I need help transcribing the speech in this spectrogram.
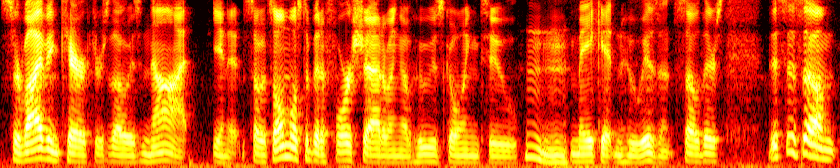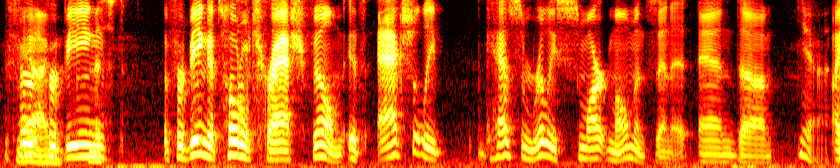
surviving characters though is not in it. So it's almost a bit of foreshadowing of who's going to Hmm. make it and who isn't. So there's this is um for Yeah, for being missed- for being a total trash film it's actually has some really smart moments in it. And um yeah. I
